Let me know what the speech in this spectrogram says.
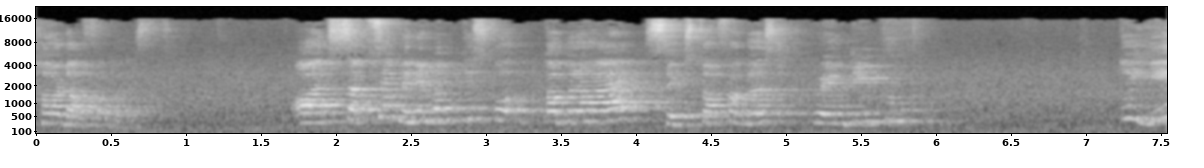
third of August और सबसे मिनिमम किसको, कब रहा है? सिक्स ऑफ़ अगस्त 22 तो ये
